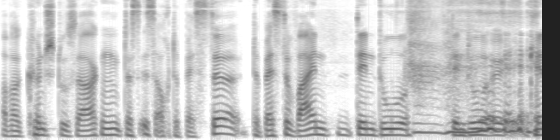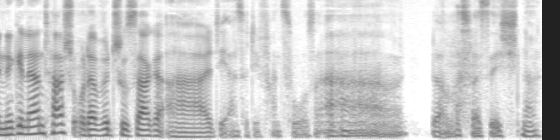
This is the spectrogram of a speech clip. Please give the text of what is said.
Aber könntest du sagen, das ist auch der beste, der beste Wein, den du, den du äh, kennengelernt hast? Oder würdest du sagen, ah, die, also die Franzosen, ah, was weiß ich, ne?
